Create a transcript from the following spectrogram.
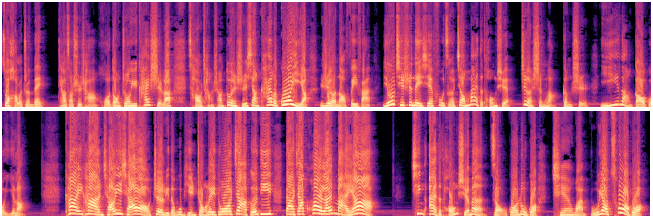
做好了准备，跳蚤市场活动终于开始了。操场上顿时像开了锅一样，热闹非凡。尤其是那些负责叫卖的同学，这声浪更是一浪高过一浪。看一看，瞧一瞧，这里的物品种类多，价格低，大家快来买呀！亲爱的同学们，走过路过，千万不要错过。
